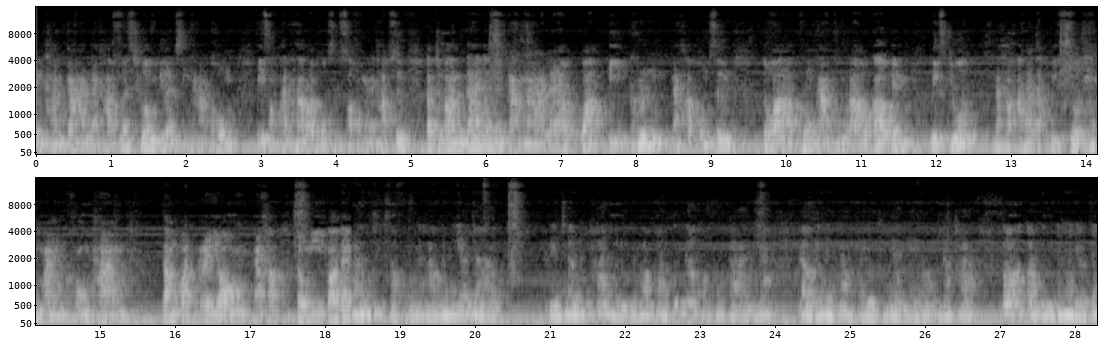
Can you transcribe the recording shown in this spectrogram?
เป็นทางการนะครับ เมื่อช่วงเดือนสิงหาคม ปี 2562 นะครับ ซึ่งปัจจุบันได้ดำเนินการมาแล้วกว่าปีครึ่งนะครับ ผมซึ่งตัวโครงการของเราก็เป็น Mixed Youth นะครับอาณาจักร Mixed Youth แห่งใหม่ของทางจังหวัดระยองนะครับ ตรงนี้ก็ได้162 นะคะ วันนี้เราจะเรียนเชิญทุกท่านมาดูกันว่าความคืบหน้าของโครงการเนี้ยเราดำเนินการไปถึงไหนแล้วนะคะ ก็ก่อนอื่นนะคะเดี๋ยวจะ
